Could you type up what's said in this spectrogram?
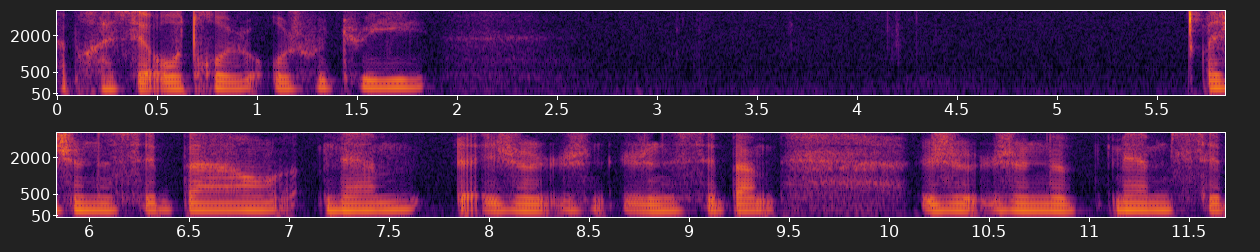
Après, c'est autre aujourd'hui. Et je ne sais pas même, je, je, je ne sais pas, je, je ne même sais,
